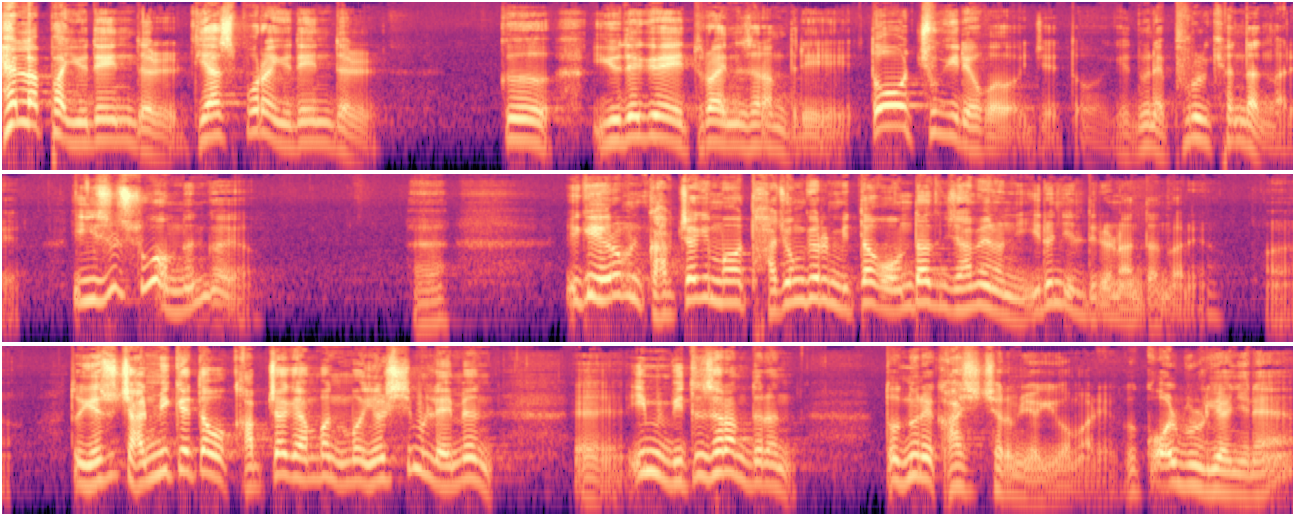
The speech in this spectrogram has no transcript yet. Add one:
헬라파 유대인들, 디아스포라 유대인들 그 유대교에 들어와 있는 사람들이 또 죽이려고 이제 또 눈에 불을 켠단 말이에요. 있을 수가 없는 거예요. 예. 이게 여러분 갑자기 뭐 다종교를 믿다가 온다든지 하면은 이런 일들이 일어난단 말이에요. 예. 또 예수 잘 믿겠다고 갑자기 한번 뭐 열심을 내면 예. 이미 믿은 사람들은 또 눈에 가시처럼 여기고 말이에요. 그 꼴불견이네.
